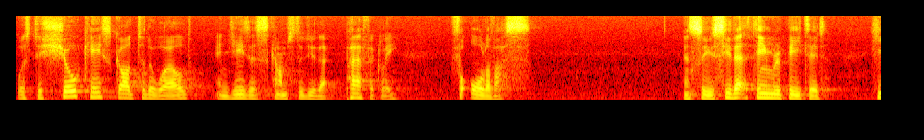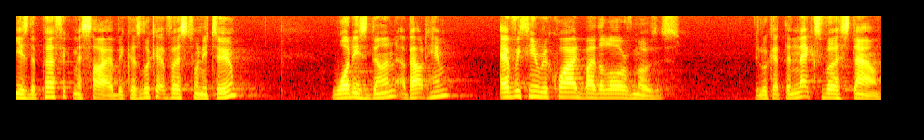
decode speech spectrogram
was to showcase God to the world, and Jesus comes to do that perfectly for all of us. And so you see that theme repeated. He is the perfect Messiah because look at verse 22. What is done about him? everything required by the law of Moses. You look at the next verse down.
